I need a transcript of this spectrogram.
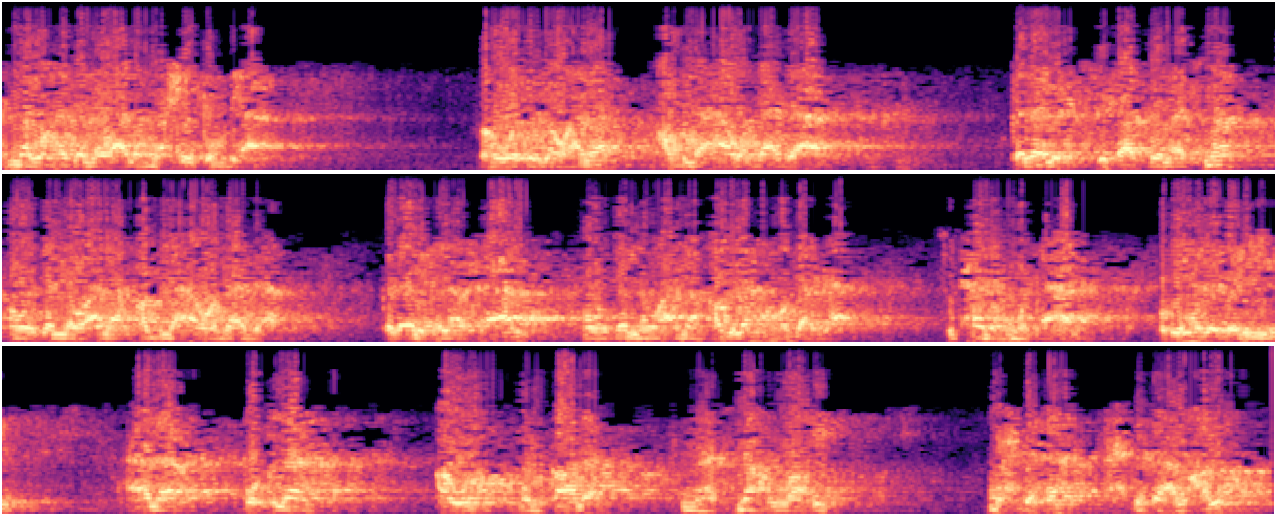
أن الله جل وعلا محيط بها فهو جل وعلا قبلها وبعدها. كذلك الصفات والأسماء هو جل وعلا قبلها وبعدها. كذلك الأفعال هو جل وعلا قبلها وبعدها سبحانه وتعالى. وفي هذا دليل على بطلان قول من قال إن أسماء الله محدثة أحدثها الخلق.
